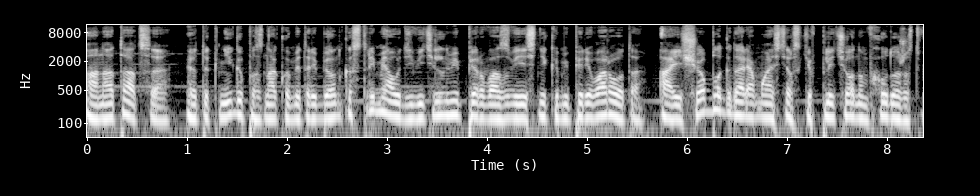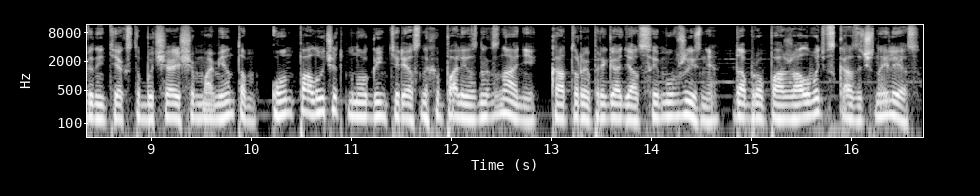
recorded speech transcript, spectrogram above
Аннотация. Эта книга познакомит ребенка с тремя удивительными первозвестниками переворота. А еще, благодаря мастерски вплетенным в художественный текст обучающим моментам, он получит много интересных и полезных знаний, которые пригодятся ему в жизни. Добро пожаловать в сказочный лес.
